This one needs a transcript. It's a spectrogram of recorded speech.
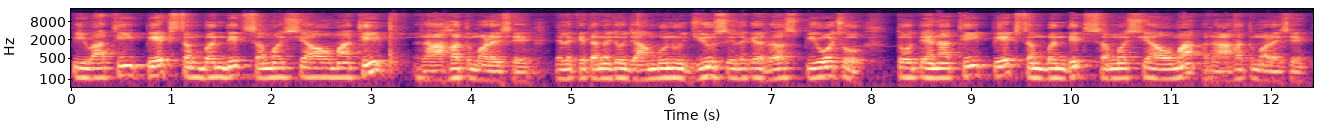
પીવાથી પેટ સંબંધિત સમસ્યાઓમાંથી રાહત મળે છે. એટલે કે તમે જો જાંબુનું જ્યુસ, એટલે કે રસ પીવો છો, તો તેનાથી પેટ સંબંધિત સમસ્યાઓમાં રાહત મળે છે.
